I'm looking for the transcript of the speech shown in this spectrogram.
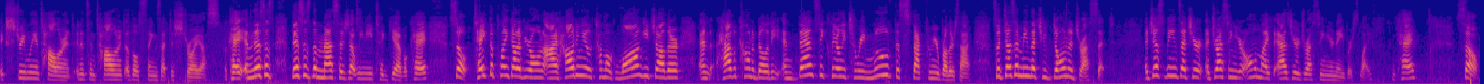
extremely intolerant and it's intolerant of those things that destroy us. Okay? And this is this is the message that we need to give, okay? So, take the plank out of your own eye. How do we come along each other and have accountability and then see clearly to remove the speck from your brother's eye? So, it doesn't mean that you don't address it. It just means that you're addressing your own life as you're addressing your neighbor's life. Okay? So,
